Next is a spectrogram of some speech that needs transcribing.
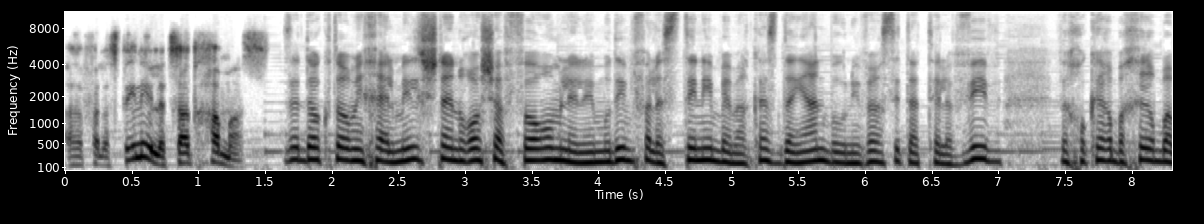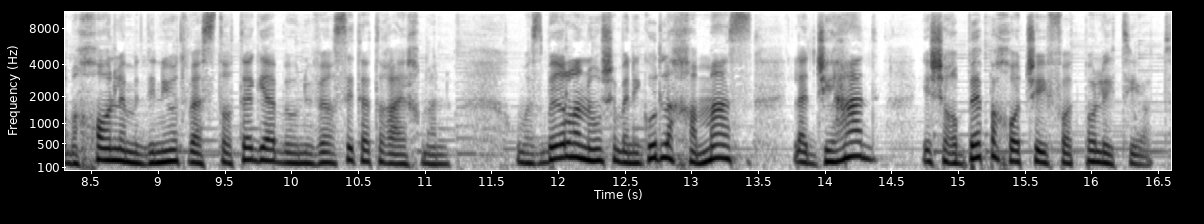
הפלסטיני לצד חמאס. זה דוקטור מיכאל מילשטיין, ראש הפורום ללימודים פלסטינים במרכז דיין באוניברסיטת תל אביב, וחוקר בכיר במכון למדיניות ואסטרטגיה באוניברסיטת רייכמן. הוא מסביר לנו שבניגוד לחמאס, לג'יהאד יש הרבה פחות שאיפות פוליטיות.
